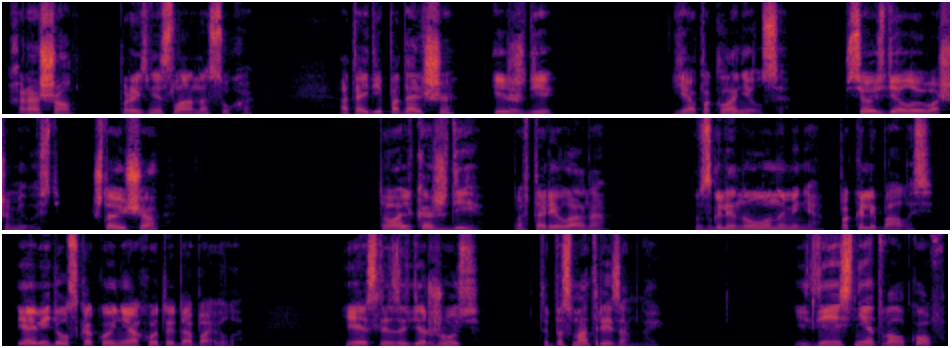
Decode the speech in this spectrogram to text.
«Хорошо», — произнесла она сухо. «Отойди подальше и жди». Я поклонился. «Все сделаю, ваша милость. Что еще?» «Только жди», — повторила она. Взглянула на меня, поколебалась. Я видел, с какой неохотой добавила. «Если задержусь, ты посмотри за мной». «Здесь нет волков,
